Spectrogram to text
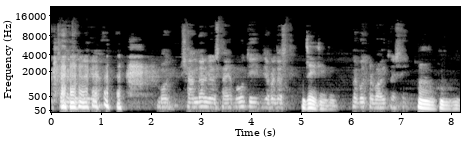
बहुत शानदार व्यवस्था है बहुत ही ज़बरदस्त। जी जी जी। मैं बहुत प्रभावित हूँ इससे। हम्म हम्म हम्म।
